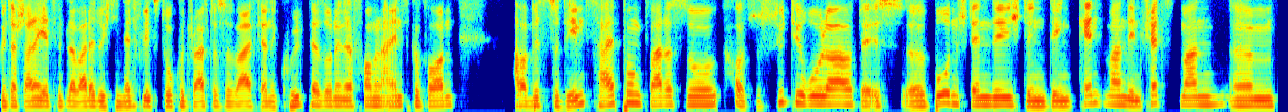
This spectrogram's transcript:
Günther Steiner jetzt mittlerweile durch die Netflix-Doku Drive to Survive ja eine Kultperson in der Formel 1 geworden. Aber bis zu dem Zeitpunkt war das so, oh, das ist Südtiroler, der ist äh, bodenständig, den, den kennt man, den schätzt man. Ähm,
